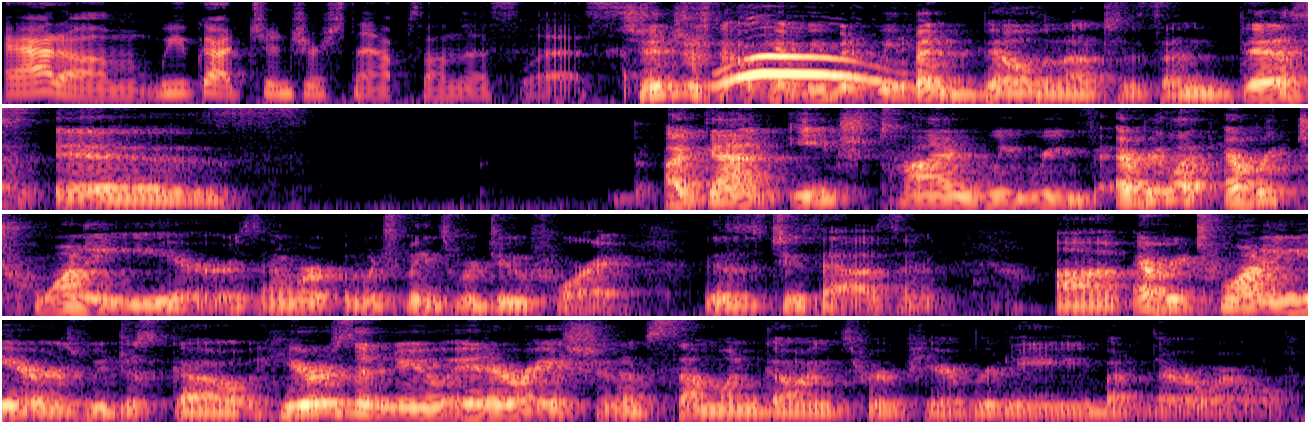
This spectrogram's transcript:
Adam, we've got ginger snaps on this list. Ginger Snap. Okay, we've been, we've been building up to this, and this is again each time we re every like every twenty years, and we're which means we're due for it. This is two thousand. Um, every twenty years, we just go. Here's a new iteration of someone going through puberty, but they're a werewolf.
